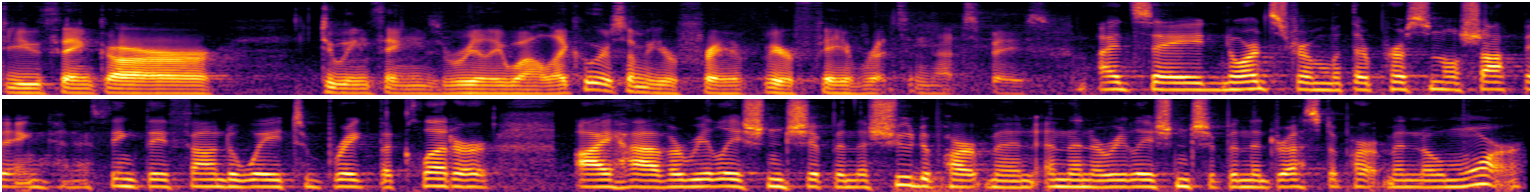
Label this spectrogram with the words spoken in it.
do you think are doing things really well? Like, who are some of your, fra- your favorites in that space? I'd say Nordstrom with their personal shopping. I think they found a way to break the clutter. I have a relationship in the shoe department and then a relationship in the dress department, no more.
